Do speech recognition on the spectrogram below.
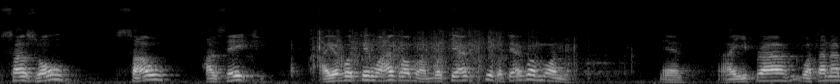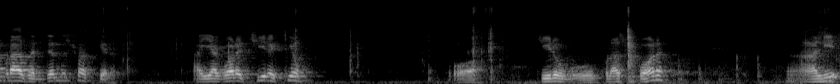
sazon, sal, azeite. Aí eu botei uma água, botei água aqui, botei água morna. Né? Aí pra botar na brasa, ali dentro da churrasqueira. Aí agora tira aqui, ó. Ó, tira o, o prazo fora. Ali,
